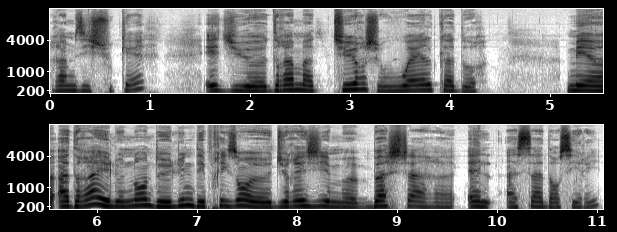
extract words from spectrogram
Ramzi Chouker et du dramaturge Wael Kadour. Mais Adra est le nom de l'une des prisons du régime Bachar el-Assad en Syrie,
